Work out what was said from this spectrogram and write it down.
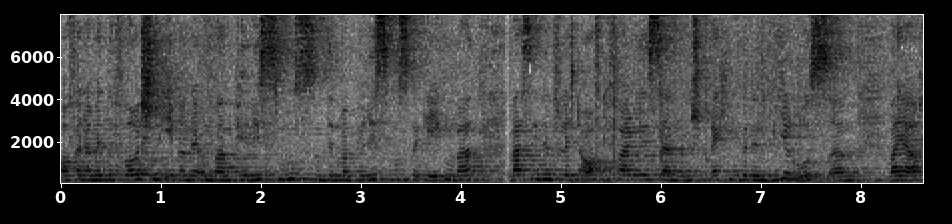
auf einer metaphorischen Ebene um Vampirismus, um den Vampirismus der Gegenwart. Was Ihnen vielleicht aufgefallen ist ähm, beim Sprechen über den Virus, ähm, war ja auch,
